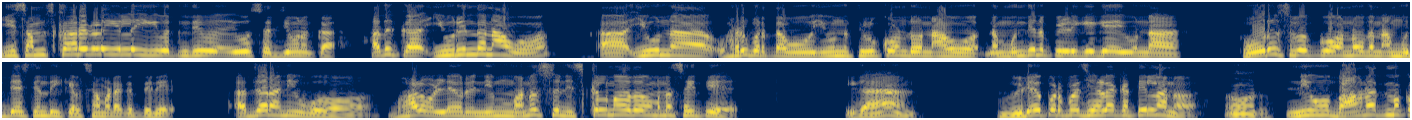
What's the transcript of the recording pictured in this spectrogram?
ಈ ಸಂಸ್ಕಾರಗಳೇ ಇಲ್ಲ ಇವತ್ತಿನ ದಿವ ದಿವಸ ಜೀವನಕ್ಕ. ಅದಕ್ಕ ಇವರಿಂದ ನಾವು ಆ ಇವನ್ನ ಹೊರಗೆ ಬರ್ತಾವು ಇವನ್ನ ತಿಳ್ಕೊಂಡು ನಾವು ನಮ್ಮ ಮುಂದಿನ ಪೀಳಿಗೆಗೆ ಇವನ್ನ ತೋರಿಸ್ಬೇಕು ಅನ್ನೋದು ನಮ್ಮ ಉದ್ದೇಶದಿಂದ ಈ ಕೆಲಸ ಮಾಡಕತ್ತೀನಿ ಅಜ್ಜಾರ ನೀವು ಬಹಳ ಒಳ್ಳೆಯವ್ರಿ ನಿಮ್ ಮನಸ್ಸು ನಿಷ್ಕಲ್ಮದ ಮನಸ್ಸು ಐತಿ ಈಗ ವಿಡಿಯೋ ಪರ್ಪಸ್ ಹೇಳಕತ್ತಿಲ್ಲ ನಾನು. ನೀವು ಭಾವನಾತ್ಮಕ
